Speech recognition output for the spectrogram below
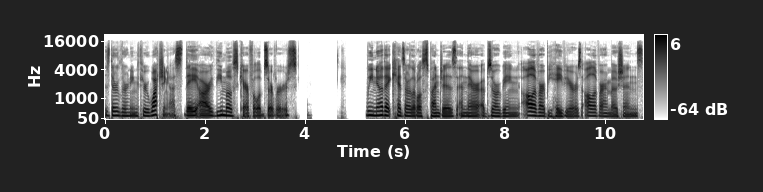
is they're learning through watching us. They are the most careful observers. We know that kids are little sponges and they're absorbing all of our behaviors, all of our emotions,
